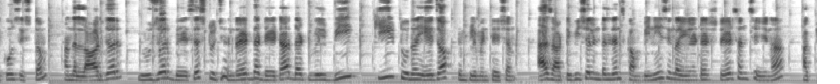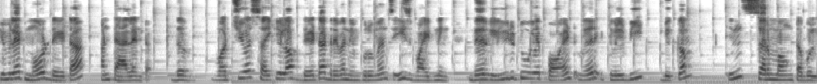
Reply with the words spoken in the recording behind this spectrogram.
ecosystem and the larger user bases to generate the data that will be key to the age of implementation. As artificial intelligence companies in the united states and china accumulate more data and talent the virtuous cycle of data driven improvements is widening they lead to a point where it will be become insurmountable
